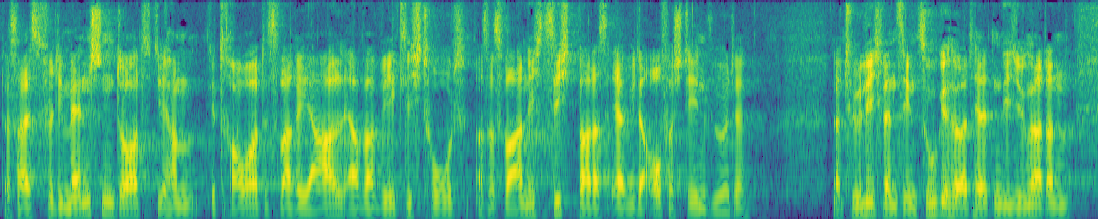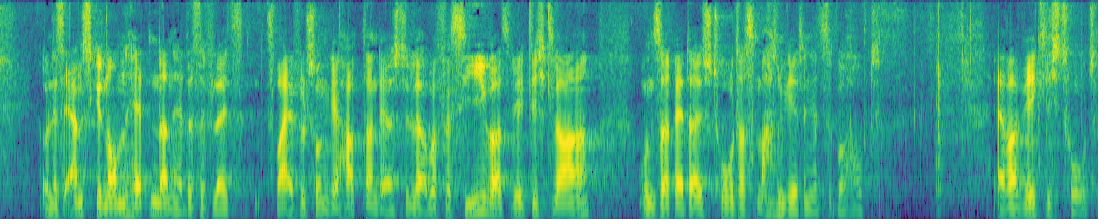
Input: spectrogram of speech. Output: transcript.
Das heißt, für die Menschen dort, die haben getrauert, es war real, er war wirklich tot. Also es war nicht sichtbar, dass er wieder auferstehen würde. Natürlich, wenn sie ihm zugehört hätten, die Jünger, dann und es ernst genommen hätten, dann hätte sie vielleicht Zweifel schon gehabt an der Stelle. Aber für sie war es wirklich klar, unser Retter ist tot. Was machen wir denn jetzt überhaupt? Er war wirklich tot.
